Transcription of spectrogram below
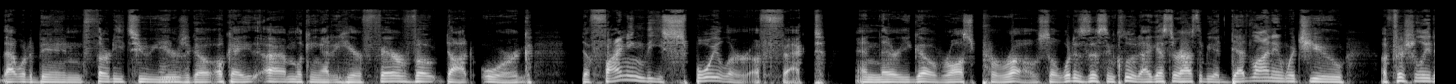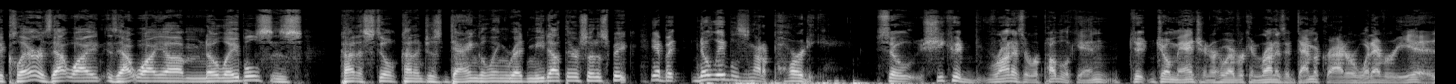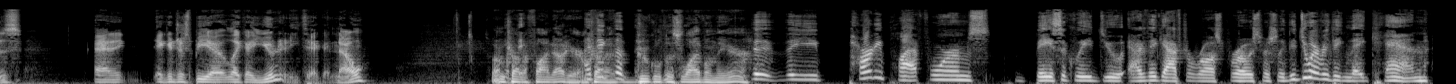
that would have been 32 years ago. Okay, I'm looking at it here. Fairvote.org, defining the spoiler effect. And there you go, Ross Perot. So what does this include? I guess there has to be a deadline in which you officially declare. Is that why? Is that why um, no labels is kind of still kind of just dangling red meat out there, so to speak? Yeah, but No Labels is not a party. So she could run as a Republican, Joe Manchin or whoever can run as a Democrat or whatever he is, and it, it could just be a like a unity ticket. No, So I'm trying to find out here. I'm I trying think to the- Google this live on the air. The the party platforms basically do. I think after Ross Perot, especially, they do everything they can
